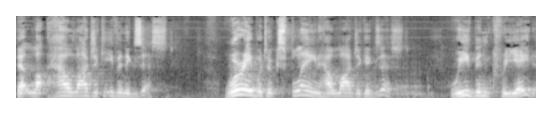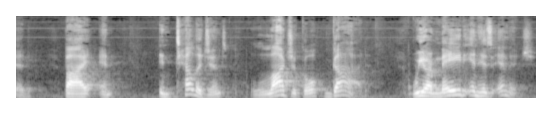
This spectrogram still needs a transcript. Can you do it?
that lo- how logic even exists. We're able to explain how logic exists. We've been created by an intelligent, logical God. We are made in his image.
